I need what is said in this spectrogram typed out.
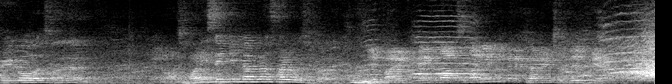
그리고 저는 money. money 생긴다면 살고 싶어요. If I make lots of money, I'm gonna come here to live here.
